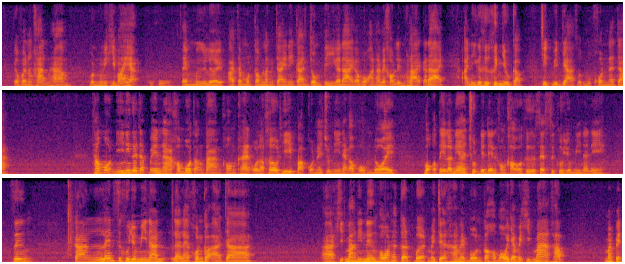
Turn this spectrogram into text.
ๆเกิดฝ่ายตรงข้ามถาม บนมือมีกี่ใบอะโอ้โหเต็มมือเลย อาจจะหมดกำลังใจในการโจมตีก็ได้ครับผมอาจทำให้เขาเล่นพลาดก็ได้ อันนี้ก็คือขึ้นอยู่กับจิตวิทยาส่วนบุคคลนะจ๊ะทั้งหมดนี้นี่ก็จะเป็นคอมโบต่างๆ ของแคลนโอราเคิลที่ปรากฏในชุดนี้นะครับผมโดยปกติแล้วเนี่ยชุดเด่นๆของเขาก็คือเซตซึคุโยมินั่นเอง ซึ่งการเล่นซึคุโยมินั้นหลายๆ คนก็อาจจะคิดมากนิดนึง เพราะว่าถ้าเกิดเปิดไม่เจอ5ไม่บนก็ขอบอกว่าอย่าไปคิดมากครับ มันเป็น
